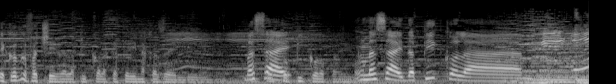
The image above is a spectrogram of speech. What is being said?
E cosa faceva la piccola Caterina Caselli? Ma sai, piccolo paese? ma sai, da piccola.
